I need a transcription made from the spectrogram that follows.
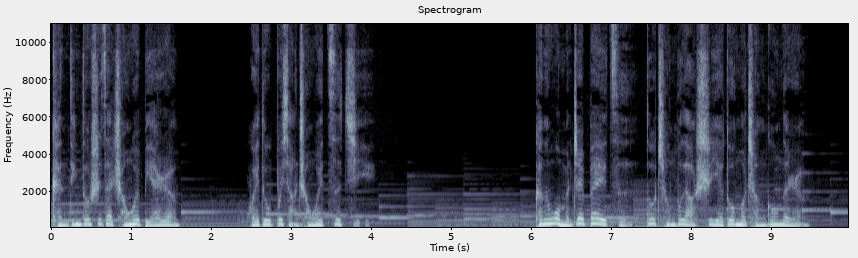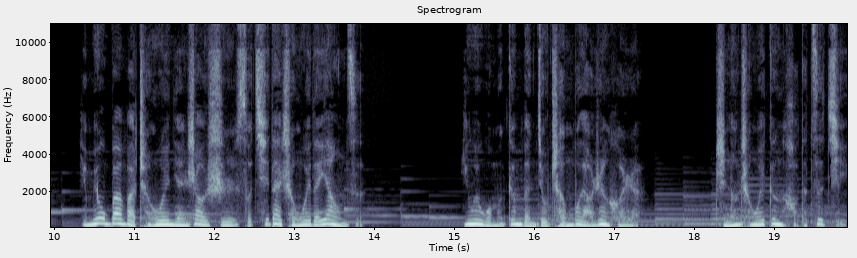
肯定都是在成为别人，唯独不想成为自己。可能我们这辈子都成不了事业多么成功的人，也没有办法成为年少时所期待成为的样子。因为我们根本就成不了任何人，只能成为更好的自己。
